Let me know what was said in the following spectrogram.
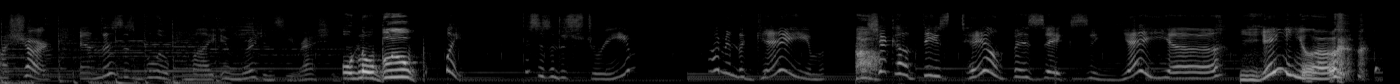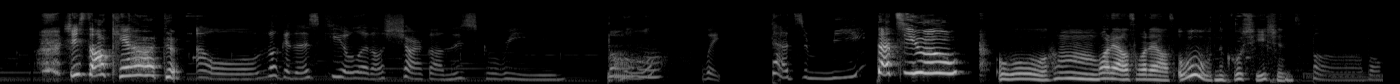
I'm a shark, and this is Bloop, my emergency ration. Oh no, Bloop! Wait, this isn't a stream? I'm in the game. Check out these tail physics. Yeah. Yeah! She's so cute! Oh, look at this cute little shark on the screen. Oh, wait, that's me? That's you! Ooh, hmm, what else, what else? Ooh, negotiations. Bubble.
